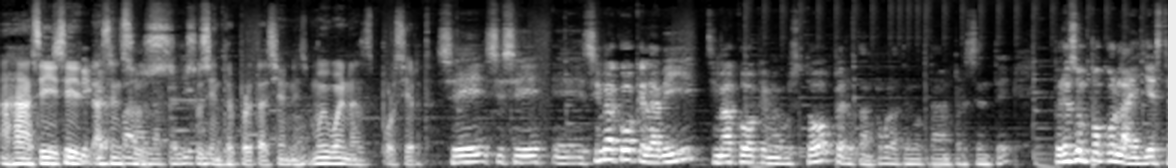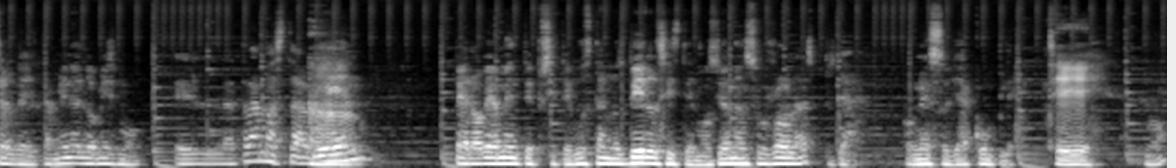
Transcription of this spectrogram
Ajá, sí, sí, hacen sus, sus interpretaciones. ¿No? muy buenas, por cierto. Sí, sí, sí. Eh, sí me acuerdo que la vi, sí me acuerdo que me gustó, pero tampoco la tengo tan presente. Pero es un poco la Yesterday, también es lo mismo. El- la trama está Ajá. bien, pero obviamente pues, si te gustan los Beatles y te emocionan sus rolas, pues ya, con eso ya cumple, Sí. ¿no?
